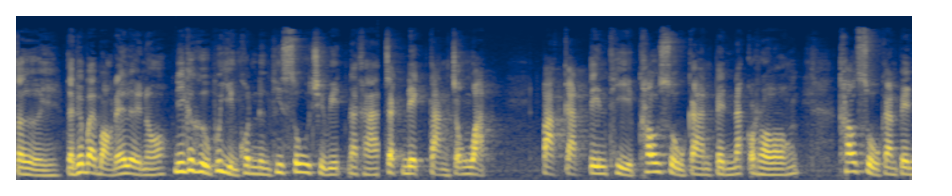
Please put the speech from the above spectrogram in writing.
เตย แต่พี่บอยบอกได้เลยเนาะนี่ก็คือผู้หญิงคนหนึ่งที่สู้ชีวิตนะคะ จากเด็กต่างจังหวัด ปากกัดตีนถีบเข้าสู่การเป็นนักร้อง เข้าสู่การเป็น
